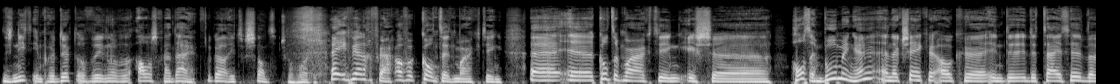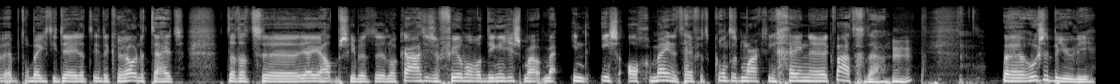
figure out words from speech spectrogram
Dus niet in product of winkelen, alles gaat daar. Vind ik wel interessant. Zo hoort het. Hey, ik ben nog gevraagd over content marketing. Uh, uh, content marketing is uh, hot en booming. Hè? En ook zeker ook in, de, in de tijd. Hè? We hebben toch een beetje het idee dat in de coronatijd. Dat het. ja, je had misschien met de locaties en filmen wat dingetjes. Maar, maar in, in zijn algemeen het heeft het content marketing geen kwaad gedaan. Mm -hmm. hoe is het bij jullie?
